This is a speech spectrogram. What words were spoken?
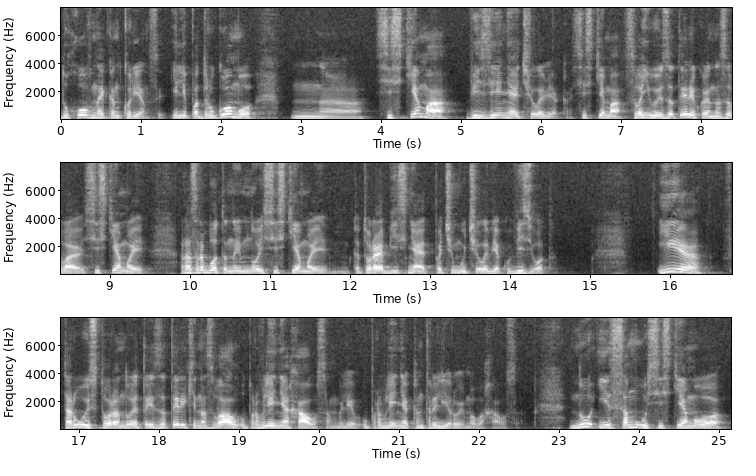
духовной конкуренции или по-другому э, система везения человека. Система, свою эзотерику я называю системой, разработанной мной системой, которая объясняет, почему человеку везет. И вторую сторону этой эзотерики назвал управление хаосом или управление контролируемого хаоса. Ну и саму систему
